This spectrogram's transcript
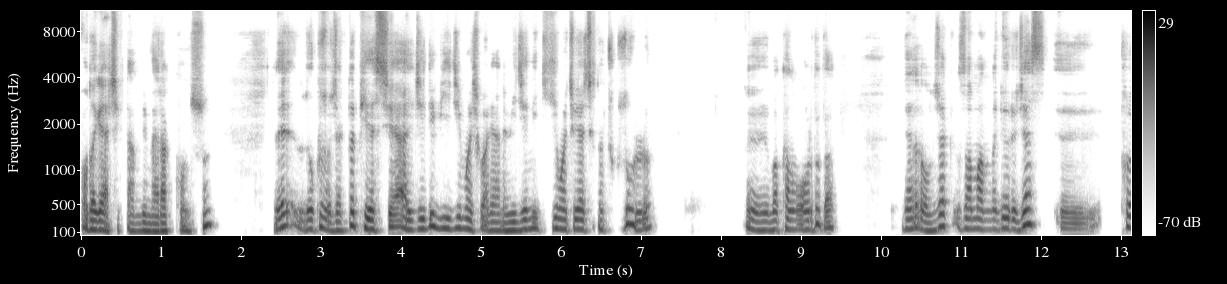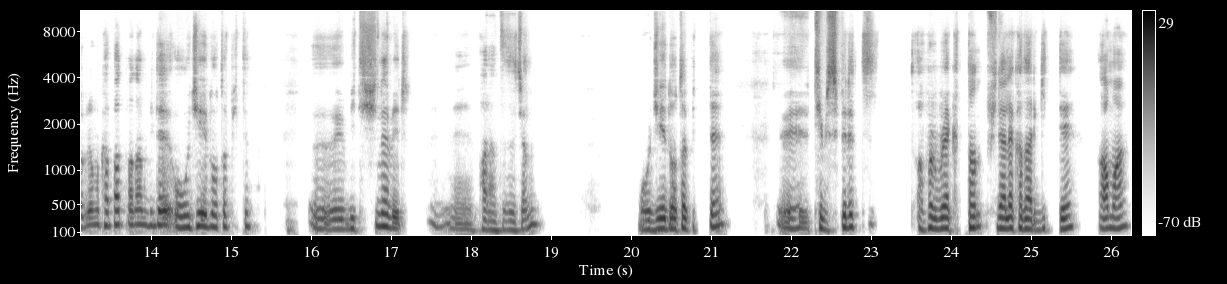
O da gerçekten bir merak konusu. Ve 9 Ocak'ta PSG LGD VG maçı var. Yani VG'nin iki maçı gerçekten çok zorlu. Ee, bakalım orada da neler olacak zamanla göreceğiz. Ee, programı kapatmadan bir de OG Dota Pit'in e, bitişine bir e, parantez açalım. OG Dota Pit'te e, Team Spirit Upper Bracket'tan finale kadar gitti ama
